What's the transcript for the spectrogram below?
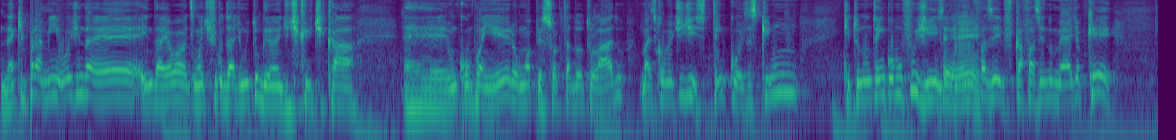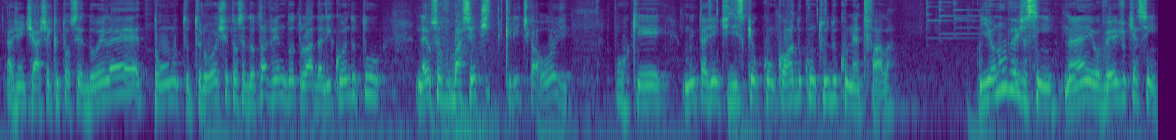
né, que para mim hoje ainda é, ainda é uma, uma dificuldade muito grande de criticar é, um companheiro ou uma pessoa que tá do outro lado, mas como eu te disse, tem coisas que não que tu não tem como fugir, não tem como fazer, ficar fazendo média porque a gente acha que o torcedor ele é tonto, trouxa, o torcedor tá vendo do outro lado ali quando tu, né, eu sofro bastante crítica hoje, porque muita gente diz que eu concordo com tudo que o Neto fala. E eu não vejo assim, né? Eu vejo que, assim,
